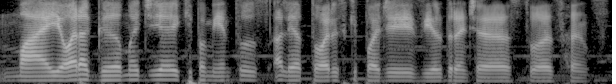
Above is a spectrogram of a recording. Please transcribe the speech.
maior a gama de equipamentos aleatórios que pode vir durante as tuas runs.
